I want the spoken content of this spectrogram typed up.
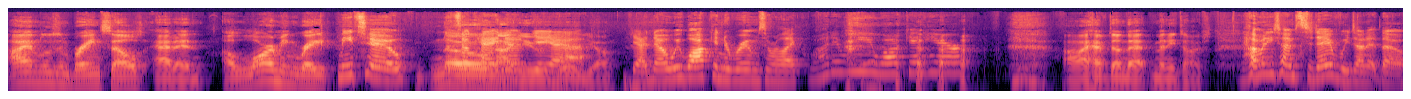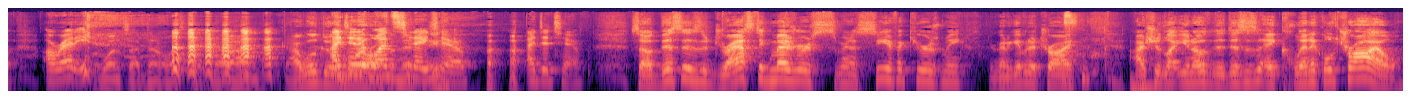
I am losing brain cells at an alarming rate. Me too. No, it's okay. not no, you. Yeah, You're young. yeah. No, we walk into rooms and we're like, "Why did we walk in here?" Uh, I have done that many times. How many times today have we done it though? Already. Once I've done it once, but I, I will do it. I did it once today too. I did too. So this is a drastic measure. We're going to see if it cures me. We're going to give it a try. I should let you know that this is a clinical trial.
